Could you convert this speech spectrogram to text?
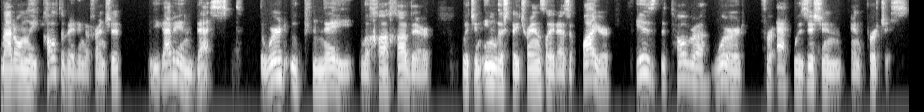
not only cultivating a friendship but you got to invest the word uknei lecha chaver which in english they translate as acquire is the torah word for acquisition and purchase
